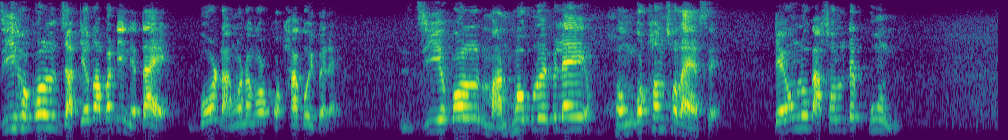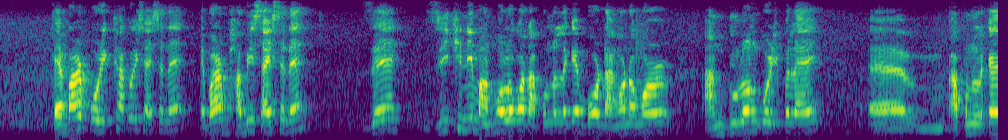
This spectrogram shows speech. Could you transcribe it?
যিসকল জাতীয়তাবাদী নেতাই বৰ ডাঙৰ ডাঙৰ কথা কৈ পেলাই যিসকল মানুহক লৈ পেলাই সংগঠন চলাই আছে তেওঁলোক আচলতে কোন? এবাৰ পৰীক্ষা কৰি চাইছেনে? এবাৰ ভাবি চাইছেনে? যে যিখিনি মানুহৰ লগত আপোনালোকে বৰ ডাঙৰ ডাঙৰ আন্দোলন কৰি পেলাই আপোনালোকে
